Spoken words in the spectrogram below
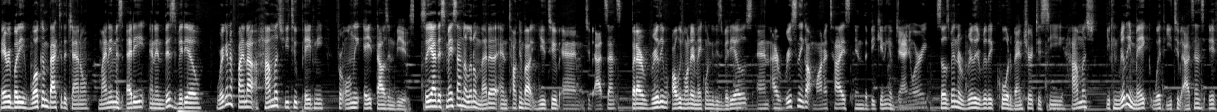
Hey everybody, welcome back to the channel. My name is Eddy and in this video, we're gonna find out how much YouTube paid me for only 8,000 views. So yeah, this may sound a little meta and talking about YouTube and YouTube AdSense, but I really always wanted to make one of these videos and I recently got monetized in the beginning of January. So it's been a really, really cool adventure to see how much you can really make with YouTube AdSense if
